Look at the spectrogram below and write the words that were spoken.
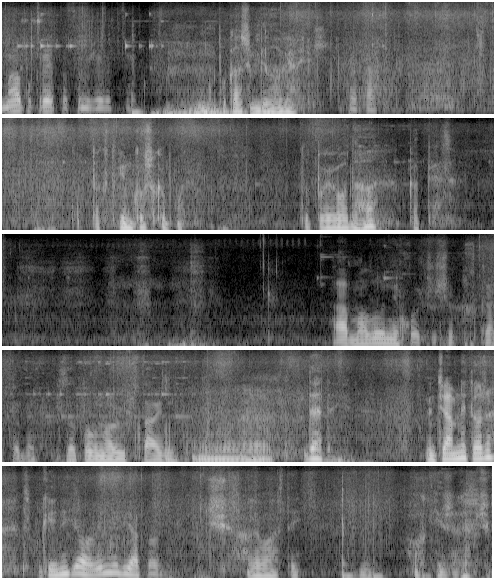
вона покрита цим жеребцем. Ну, Покажемо білогревий. Це так. Так стрімко що капу. Тут природа, га? Капець. А малу не хочу ще пускати, бо зато вона і встайне. Де ти? Він темний теж? Спокійний? Йо, він не б'є теж. Ч, Гривастий. Ох, який жеребчик.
